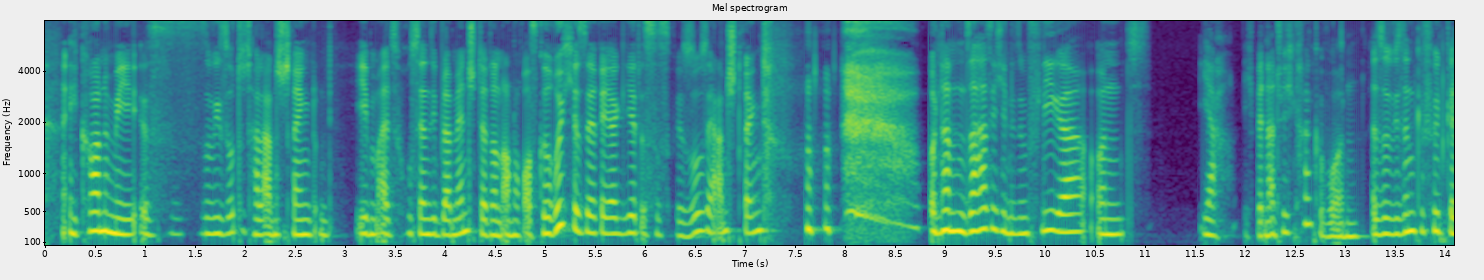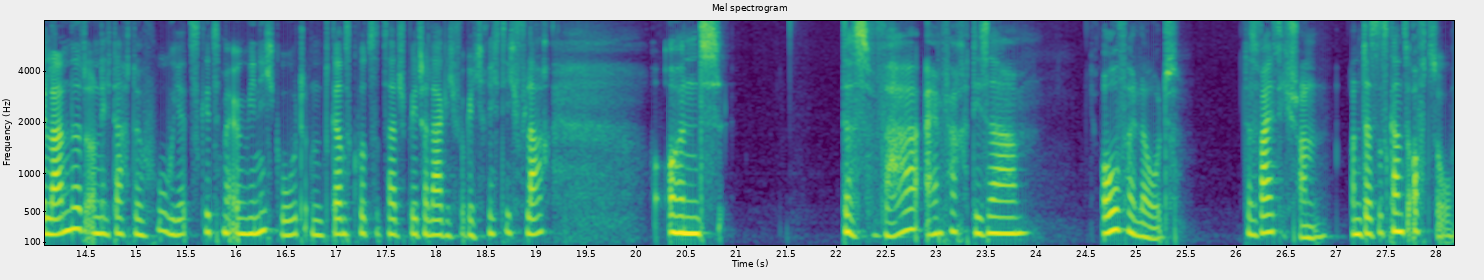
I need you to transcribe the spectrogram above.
Economy ist sowieso total anstrengend und eben als hochsensibler Mensch, der dann auch noch auf Gerüche sehr reagiert, ist es sowieso sehr anstrengend. und dann saß ich in diesem Flieger und ja, ich bin natürlich krank geworden. Also wir sind gefühlt gelandet und ich dachte, hu, jetzt geht es mir irgendwie nicht gut. Und ganz kurze Zeit später lag ich wirklich richtig flach. Und das war einfach dieser Overload. Das weiß ich schon. Und das ist ganz oft so.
